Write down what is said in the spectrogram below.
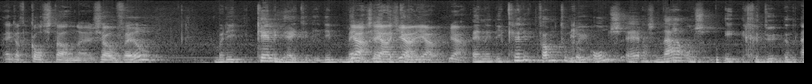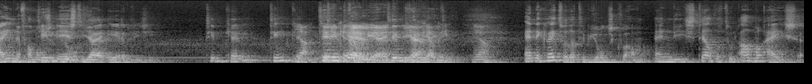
En dat kost dan eh, zoveel. Maar die Kelly heette die. die Ja, ja, ja, ja, ja. En eh, die Kelly kwam toen bij ons, ergens na ons, het einde van ons Tim, eerste jaar Eredivisie. Tim Kelly? Tim Kelly. Ja, Tim Kelly heette Tim die, Kelly. ja. ja. En ik weet wel dat hij bij ons kwam en die stelde toen allemaal eisen.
